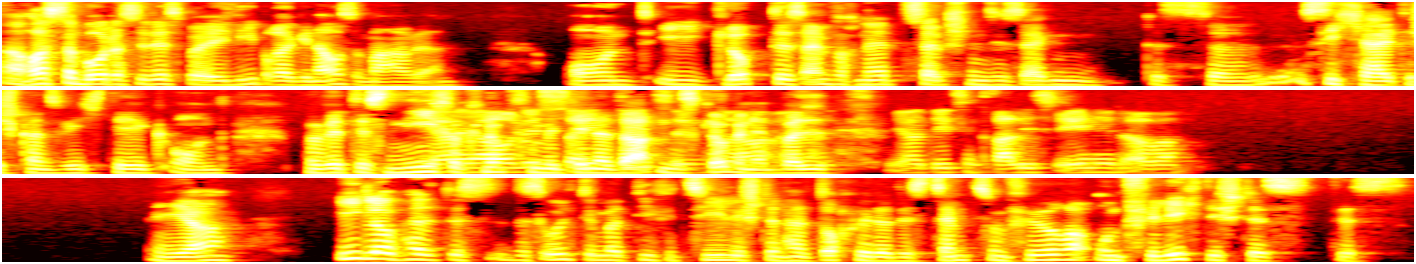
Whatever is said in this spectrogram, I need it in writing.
Heißt aber, dass sie das bei Libra genauso machen werden. Und ich glaube das einfach nicht, selbst wenn sie sagen, dass äh, Sicherheit ist ganz wichtig und man wird das nie ja, verknüpfen ja, mit den Daten, das glaube ich nicht, weil. Ja, dezentral ist eh nicht, aber. Ja, ich glaube halt, das, das ultimative Ziel ist dann halt doch wieder das ZEM zum Führer und vielleicht ist das, das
